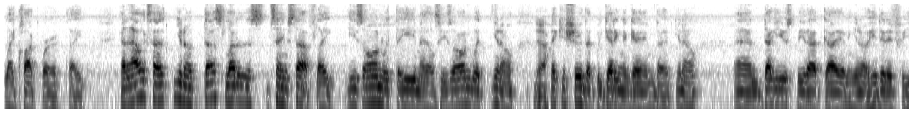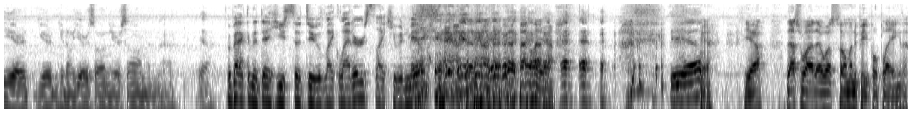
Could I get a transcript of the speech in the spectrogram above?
like clockwork. Like, and Alex has, you know, does a lot of this same stuff. Like, he's on with the emails. He's on with, you know, Yeah. making sure that we're getting a game that, you know. And Dougie used to be that guy, and you know he did it for year, year, you know, years on, years on, and uh, yeah. But back in the day, he used to do like letters, like he would mail. Oh, yeah. Yeah. Yeah. Yeah. That's why there were so many people playing.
